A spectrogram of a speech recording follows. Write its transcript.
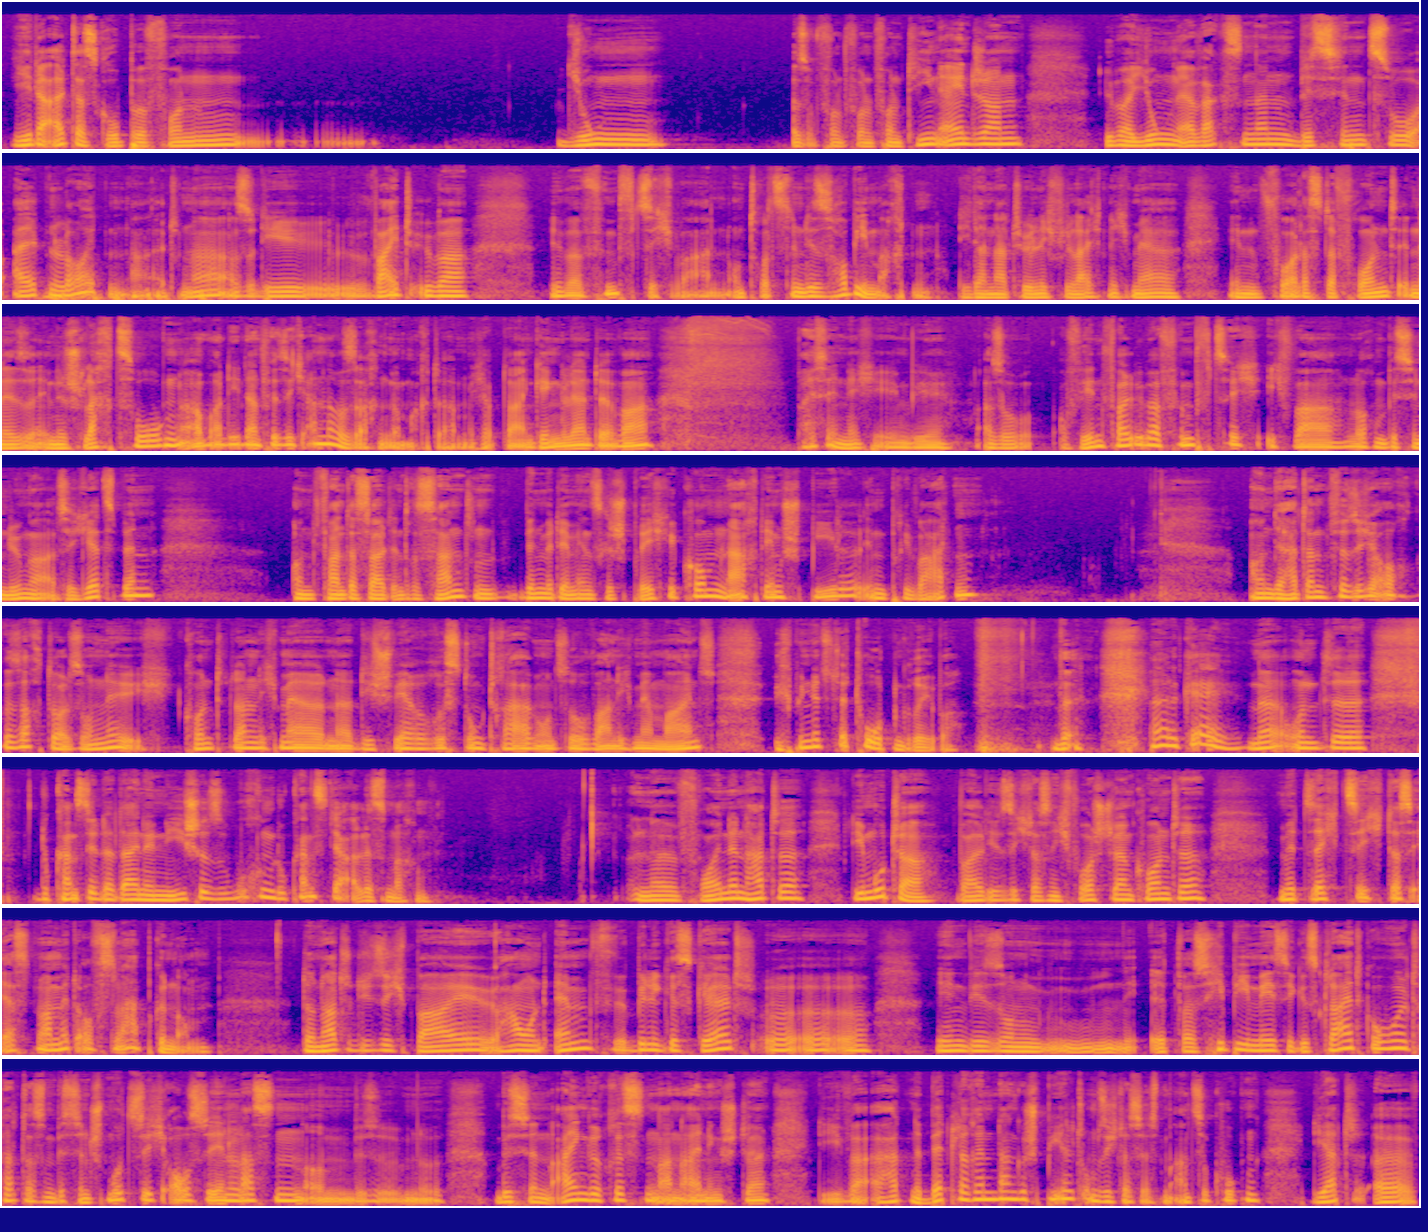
jede Altersgruppe von jungen, also von, von, von Teenagern über jungen Erwachsenen bis hin zu alten Leuten halt, ne? Also die weit über über 50 waren und trotzdem dieses Hobby machten, die dann natürlich vielleicht nicht mehr in vorderster Front in eine, in eine Schlacht zogen, aber die dann für sich andere Sachen gemacht haben. Ich habe da einen kennengelernt, der war weiß ich nicht, irgendwie, also auf jeden Fall über 50. Ich war noch ein bisschen jünger, als ich jetzt bin und fand das halt interessant und bin mit dem ins Gespräch gekommen nach dem Spiel im Privaten. Und der hat dann für sich auch gesagt, also, nee, ich konnte dann nicht mehr ne, die schwere Rüstung tragen und so, war nicht mehr meins. Ich bin jetzt der Totengräber. Ne? okay, ne? Und äh, du kannst dir da deine Nische suchen, du kannst ja alles machen eine Freundin hatte die Mutter, weil die sich das nicht vorstellen konnte, mit 60 das erstmal mit aufs Lab genommen. Dann hatte die sich bei H&M für billiges Geld äh, äh, irgendwie so ein etwas hippie-mäßiges Kleid geholt, hat das ein bisschen schmutzig aussehen lassen, ein bisschen, ein bisschen eingerissen an einigen Stellen. Die war, hat eine Bettlerin dann gespielt, um sich das erstmal anzugucken. Die hat äh,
